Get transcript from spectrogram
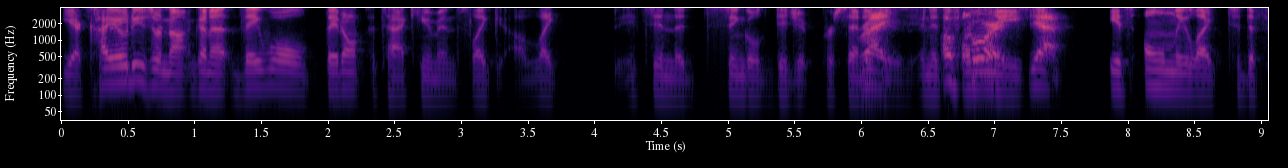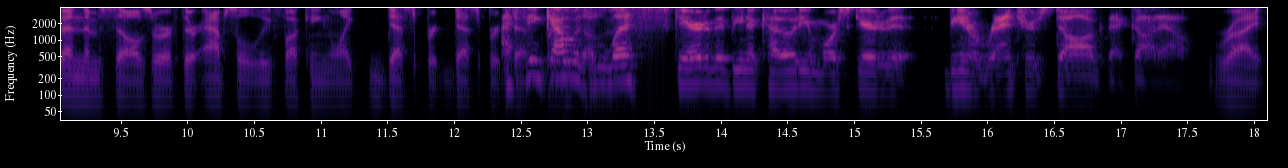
Yeah, coyotes are not gonna. They will. They don't attack humans. Like like it's in the single digit percentages, and it's of only course, yeah. It's only like to defend themselves, or if they're absolutely fucking like desperate, desperate. I think desperate, I was less scared of it being a coyote and more scared of it being a rancher's dog that got out. right.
